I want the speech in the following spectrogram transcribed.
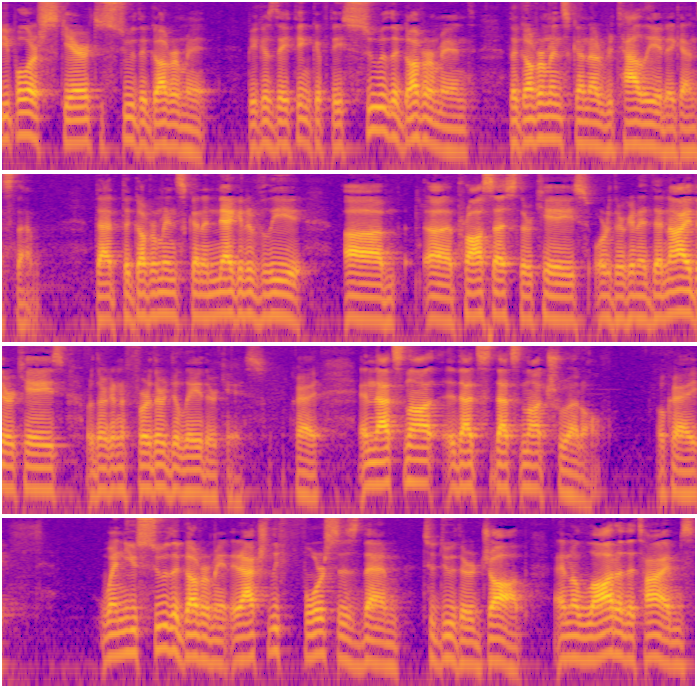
people are scared to sue the government because they think if they sue the government, the government's going to retaliate against them, that the government's going to negatively um, uh, process their case or they're going to deny their case or they're going to further delay their case okay? And that's not that's that's not true at all okay? When you sue the government it actually forces them to do their job and a lot of the times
